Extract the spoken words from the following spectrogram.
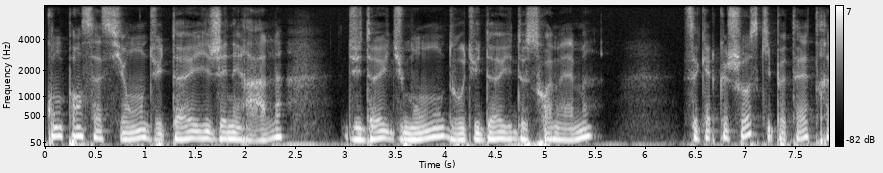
compensation du deuil général, du deuil du monde ou du deuil de soi-même, c'est quelque chose qui peut-être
